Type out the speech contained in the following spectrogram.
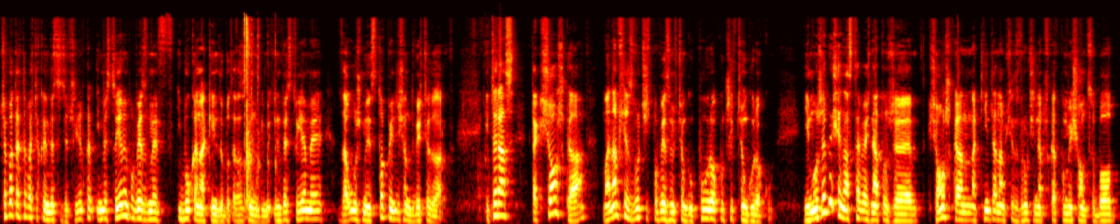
trzeba traktować jako inwestycję, czyli na przykład inwestujemy powiedzmy w e-booka na Kindle, bo teraz o tym mówimy, inwestujemy, załóżmy 150-200 dolarów. I teraz ta książka ma nam się zwrócić powiedzmy w ciągu pół roku czy w ciągu roku. Nie możemy się nastawiać na to, że książka na Kindle nam się zwróci na przykład po miesiącu, bo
